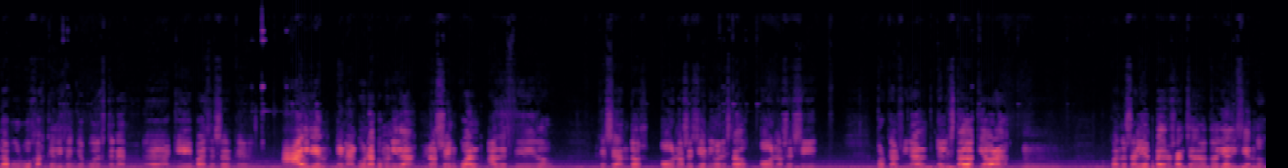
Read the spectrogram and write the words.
las burbujas que dicen que puedes tener. Eh, aquí parece ser que a alguien en alguna comunidad, no sé en cuál, ha decidido que sean dos. O no sé si a nivel Estado, o no sé si... Porque al final el Estado aquí ahora, mmm, cuando salía el Pedro Sánchez el otro día diciendo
